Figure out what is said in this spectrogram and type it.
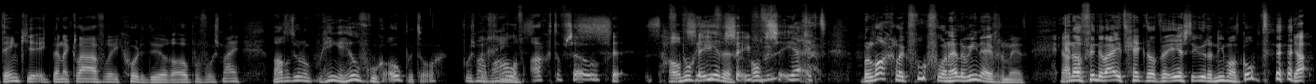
denk je, ik ben er klaar voor, ik gooi de deuren open. Volgens mij, we hadden toen ook, we gingen heel vroeg open, toch? Volgens mij om half acht of zo. Ze- half nog zeven, eerder. zeven Half ja, echt belachelijk vroeg voor een Halloween-evenement. Ja. En dan vinden wij het gek dat de eerste uur er niemand komt. Ja,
